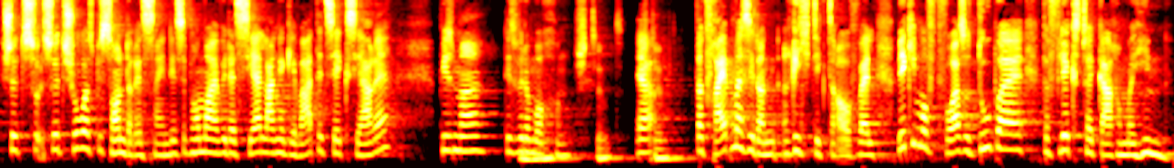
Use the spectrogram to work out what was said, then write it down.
es sollte, sollte schon was Besonderes sein. Deshalb haben wir auch wieder sehr lange gewartet, sechs Jahre, bis wir das wieder mhm, machen. Stimmt. Ja. Stimmt. Da freut man sich dann richtig drauf, weil wir kommen oft vor, so Dubai, da fliegst du halt gar einmal hin.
